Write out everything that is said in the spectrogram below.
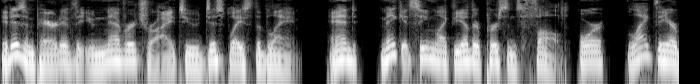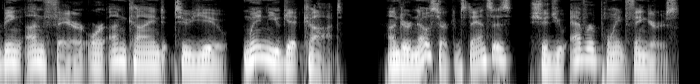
It is imperative that you never try to displace the blame, and make it seem like the other person's fault or like they are being unfair or unkind to you when you get caught. Under no circumstances should you ever point fingers.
